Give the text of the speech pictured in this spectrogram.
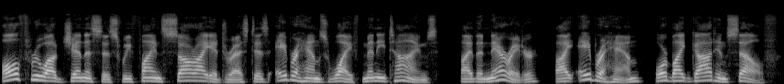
All throughout Genesis, we find Sarai addressed as Abraham's wife many times, by the narrator, by Abraham, or by God Himself.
